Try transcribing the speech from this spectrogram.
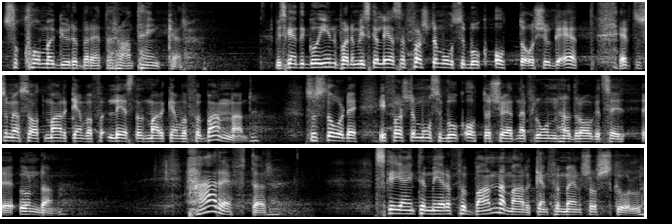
så kommer Gud att berätta hur han tänker. Vi ska inte gå in på det, men vi ska läsa första Mosebok 8 och 21. Eftersom jag sa att marken var, läste att marken var förbannad. Så står det i första Mosebok 8 och 21 när floden har dragit sig eh, undan. Härefter ska jag inte mer förbanna marken för människors skull.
